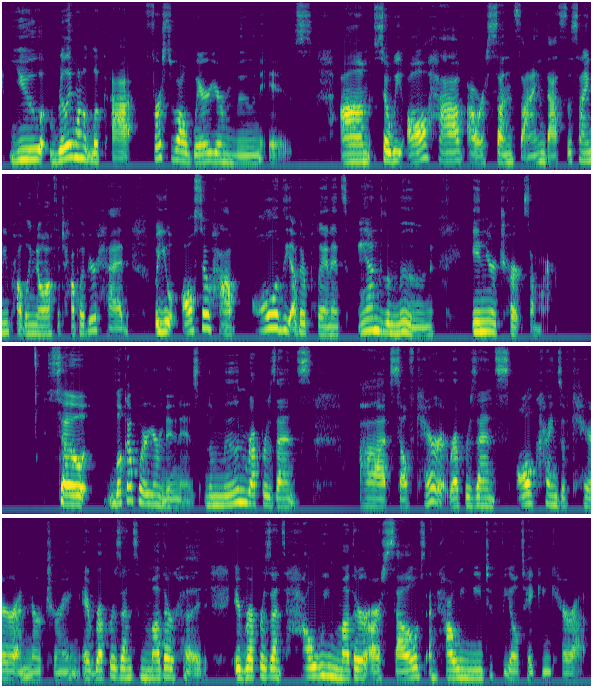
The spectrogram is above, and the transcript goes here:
You really want to look at first of all, where your moon is. Um, so we all have our sun sign. That's the sign you probably know off the top of your head. But you also have all of the other planets and the moon in your chart somewhere. So look up where your moon is. The moon represents uh, self care. It represents all kinds of care and nurturing. It represents motherhood. It represents how we mother ourselves and how we need to feel taken care of.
